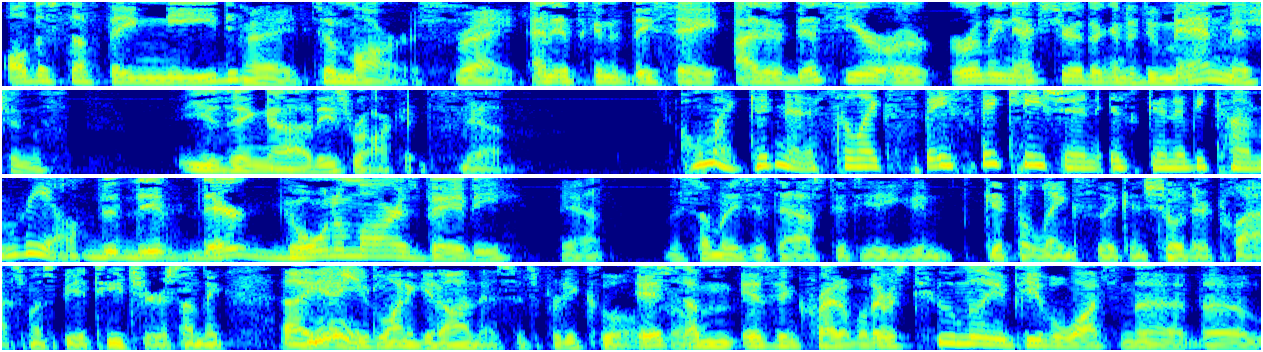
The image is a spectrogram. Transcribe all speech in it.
all the stuff they need Right. to Mars. Right. And it's going to. They say either this year or early next year they're going to do manned missions using uh, these rockets. yeah. oh my goodness. So like space vacation is going to become real. The, the, they're going to Mars, baby. Yeah. Somebody's just asked if you, you can get the link so they can show their class. Must be a teacher or something. Uh, yeah, you'd want to get on this. It's pretty cool. It's So- um, it's incredible. There was two million people watching the the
